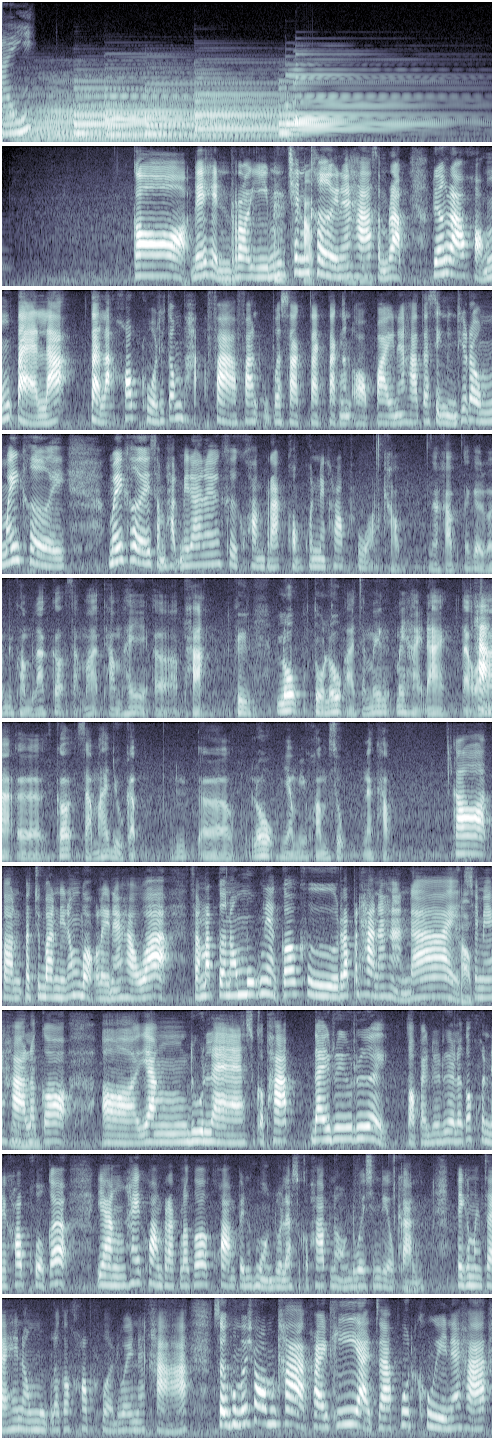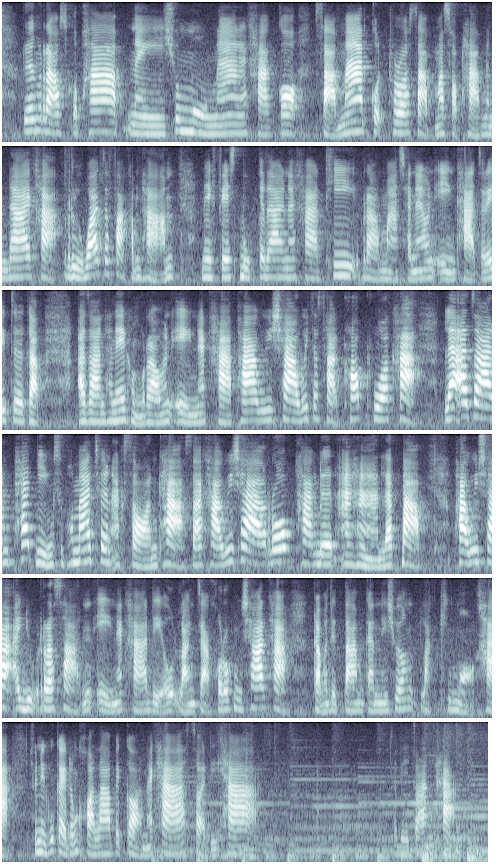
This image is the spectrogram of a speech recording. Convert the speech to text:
ได้เห็นรอยยิ้มเช่นเคยนะคะสำหรับเรื่องราวของแต่ละแต่ละครอบครัวที่ต้องฝ่าฟันอุปสรรคแตกต่างกันออกไปนะคะ แต่สิ่งหนึ่งที่เราไม่เคย ไม่เคยสัมผัสไม่ได้นั่นก็คือความรักของคนในครอบครัวครับนะครับถ้าเกิดว่ามีความรักก็สามารถทำให้เอ่อผ่านคือโรคตัวโรคอาจจะไม่ไม่หายได้ แต่ว่าค่ะเอ่อก็สามารถอยู่กับเอ่อโรคอย่างมีความสุขนะครับก็ตอนปัจจุบันนี้ต้องบอกเลยนะคะว่าสำหรับตัวน้องมุกเนี่ยก็คือรับประทานอาหารได้ครับใช่ไหมอืคะมแล้วก็ เอ่อยังดูแลสุขภาพได้เรื่อยๆ ต่อไปเรื่อยๆ แล้วก็คนในครอบครัวก็ยังให้ความรักแล้วก็ความเป็นห่วงดูแลสุขภาพน้องด้วยเช่นเดียวกัน เป็นกำลังใจให้น้องมุกแล้วก็ครอบครัวด้วยนะคะ ส่วนคุณผู้ชมค่ะ ใครที่อยากจะพูดคุยนะคะ เรื่องราวสุขภาพในชั่วโมงหน้านะคะ ก็สามารถกดโทรศัพท์มาสอบถามกันได้ค่ะ หรือว่าจะฝากคำถามใน Facebook ก็ได้นะคะ ที่รามาชาแนลนั่นเองค่ะ จะได้เจอกับอาจารย์ธเนศของเรานั่นเองนะคะภาควิชาวิทยาศาสตร์ครอบครัวค่ะ และอาจารย์แพทย์หญิงสุภมาศเชิญอักษรค่ะ สาขาวิชาโรคทางเดินอาหารและตับ ภาควิชาอายุรศาสตร์นั่นเองนะคะ เดี๋ยวหลังจากเคารพธงชาติค่ะ กลับมาติดตามกันในช่วงหลักคิวหมอค่ะ ช่วงนี้กุ๊กไก่ต้องขอลาไปก่อนนะคะ สวัสดีค่ะสวัสดีจ้ารย์ค่ะ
